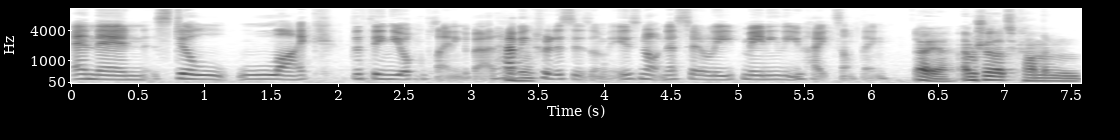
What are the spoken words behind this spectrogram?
and then still like the thing you're complaining about. Having mm-hmm. criticism is not necessarily meaning that you hate something. Oh yeah, I'm sure that's a common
